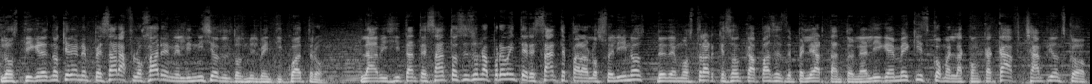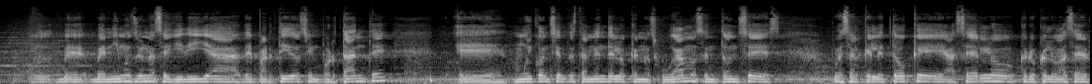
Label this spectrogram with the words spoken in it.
Los Tigres no quieren empezar a aflojar en el inicio del 2024. La visitante Santos es una prueba interesante para los felinos de demostrar que son capaces de pelear tanto en la Liga MX como en la CONCACAF Champions Cup. Venimos de una seguidilla de partidos importante, eh, muy conscientes también de lo que nos jugamos, entonces pues al que le toque hacerlo, creo que lo va a hacer,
